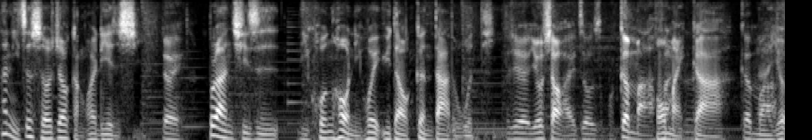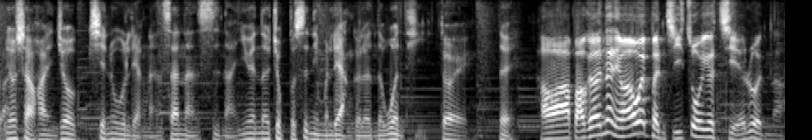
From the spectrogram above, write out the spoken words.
那你这时候就要赶快练习，对。不然，其实你婚后你会遇到更大的问题，而且有小孩之后怎么更麻烦？Oh my god，更麻烦。有有小孩你就陷入两难、三难、四难，因为那就不是你们两个人的问题。对对，好啊，宝哥，那你们要为本集做一个结论呐、啊？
